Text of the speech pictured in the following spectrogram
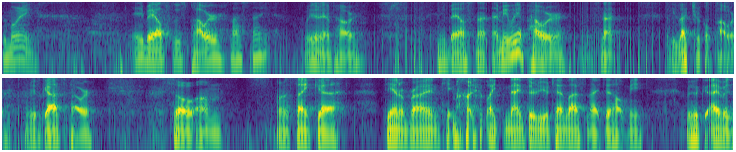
Good morning. Anybody else lose power last night? We didn't have power. Anybody else not? I mean, we have power. It's not electrical power. We have God's power. So, um, I want to thank uh, Dan O'Brien. Came out at like 9:30 or 10 last night to help me. We hook, I have a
